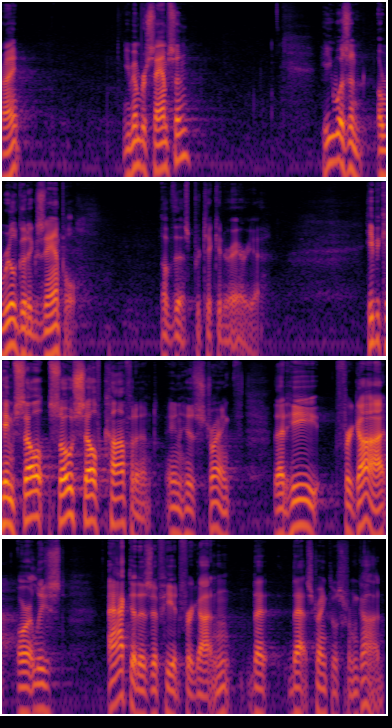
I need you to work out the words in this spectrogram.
right? You remember Samson? He wasn't a real good example of this particular area. He became so self confident in his strength that he forgot, or at least acted as if he had forgotten, that that strength was from God.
